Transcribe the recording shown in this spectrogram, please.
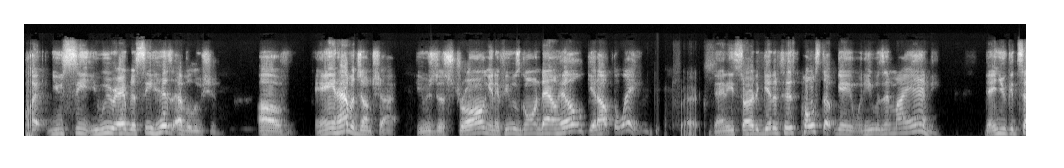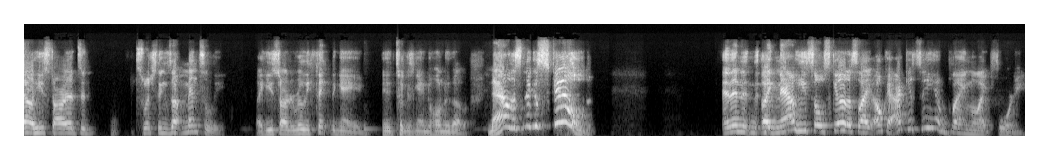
But you see, we were able to see his evolution of he ain't have a jump shot. He was just strong, and if he was going downhill, get out the way. Facts. Then he started to get into his post up game when he was in Miami. Then you could tell he started to switch things up mentally. Like he started to really think the game. It took his game to a whole new level. Now this nigga's skilled. And then like now he's so skilled, it's like, okay, I can see him playing like 40,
